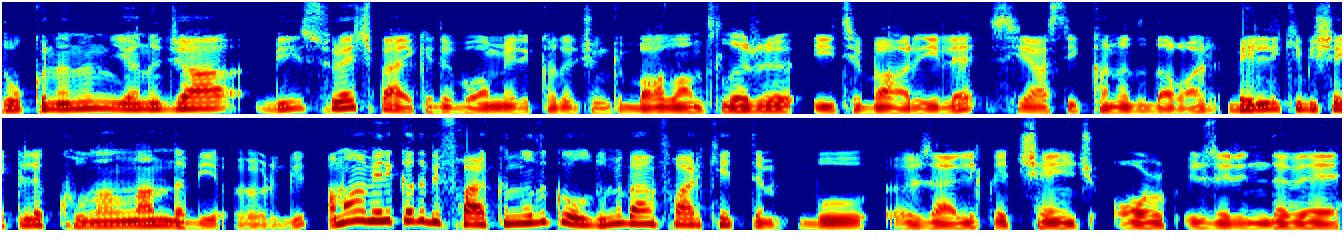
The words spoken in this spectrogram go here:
dokunanın yanacağı bir süreç belki de bu Amerika'da çünkü bağlantıları itibariyle siyasi kanadı da var. Belli ki bir şekilde kullanılan da bir örgüt. Ama Amerika'da bir farkındalık olduğunu ben fark ettim. Bu özellikle Change.org üzerinde ve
